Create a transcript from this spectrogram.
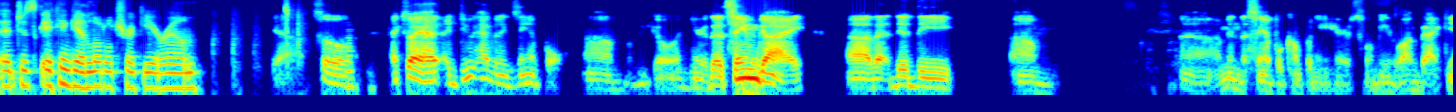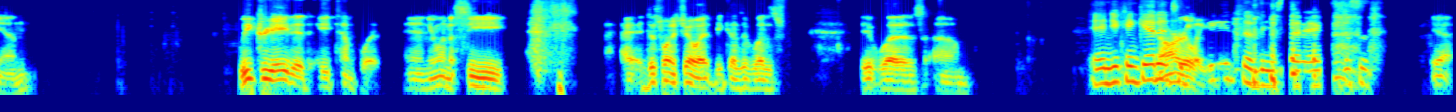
it just it can get a little tricky around. Yeah. So actually, I, I do have an example. Um, let me go in here. That same guy uh, that did the um, uh, I'm in the sample company here, so let me log back in. We created a template, and you want to see. I just want to show it because it was, it was. Um, and you can get gnarly. into the of these things. This is, yeah,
